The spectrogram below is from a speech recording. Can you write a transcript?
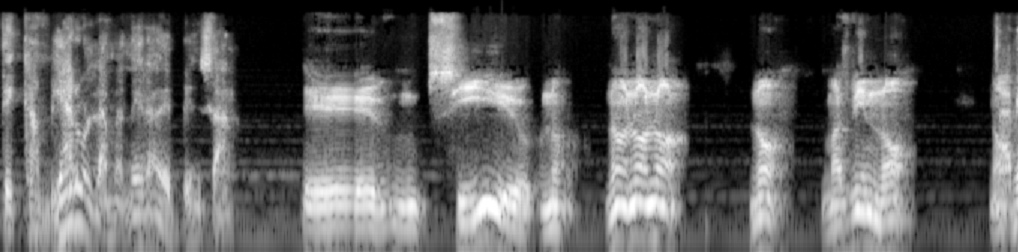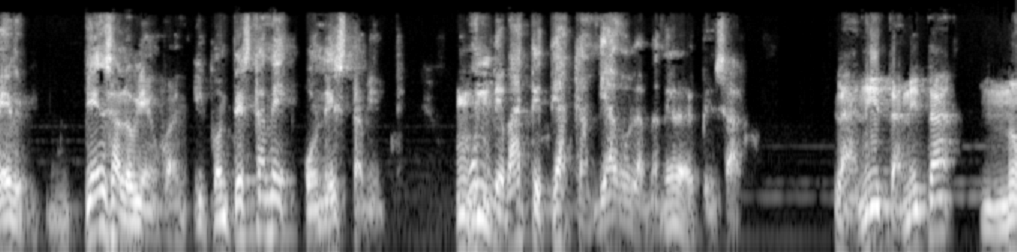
te cambiaron la manera de pensar. Eh, sí, no, no, no, no, no, más bien no. A ver, piénsalo bien, Juan, y contéstame honestamente. ¿Un debate te ha cambiado la manera de pensar? La neta, neta, no.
